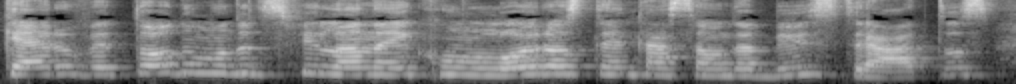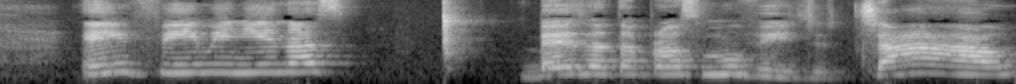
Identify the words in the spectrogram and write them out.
Quero ver todo mundo desfilando aí com loiro ostentação da Biostratos. Enfim, meninas, beijo até o próximo vídeo. Tchau!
